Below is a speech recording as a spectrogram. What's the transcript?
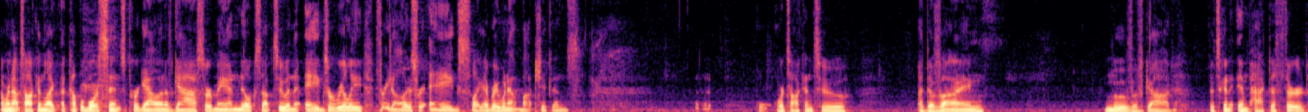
And we're not talking like a couple more cents per gallon of gas or man, milk's up to, and the eggs are really $3 for eggs. Like everybody went out and bought chickens. We're talking to a divine move of God that's going to impact a third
